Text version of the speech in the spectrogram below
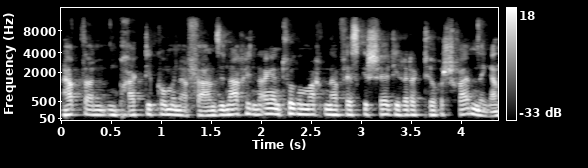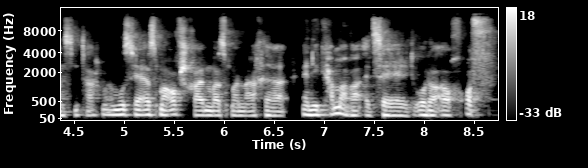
habe dann ein Praktikum in der Fernsehnachrichtenagentur gemacht und habe festgestellt, die Redakteure schreiben den ganzen Tag. Man muss ja erstmal aufschreiben, was man nachher in die Kamera erzählt oder auch off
